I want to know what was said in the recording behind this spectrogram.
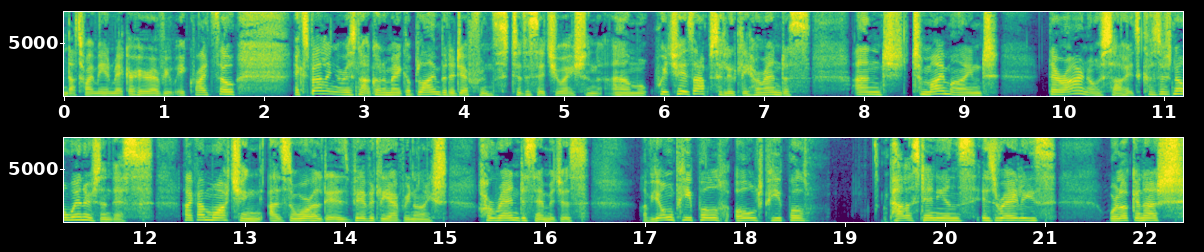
And that's why me and Mick are here every week, right? So expelling her is not going to make a blind bit of difference to the situation, um, which is absolutely horrendous. And to my mind, there are no sides because there's no winners in this. Like I'm watching, as the world is, vividly every night, horrendous images of young people, old people, Palestinians, Israelis. We're looking at,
